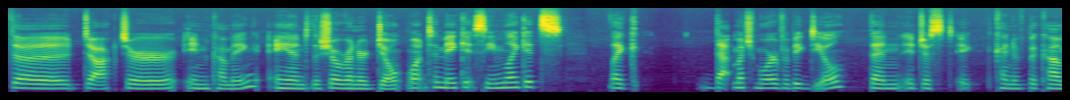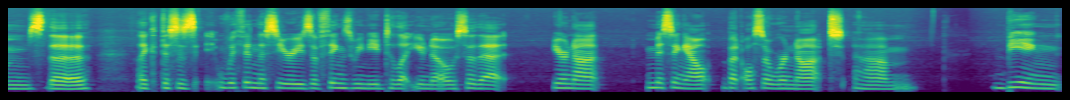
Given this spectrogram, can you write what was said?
the doctor incoming and the showrunner don't want to make it seem like it's like that much more of a big deal, then it just it kind of becomes the like this is within the series of things we need to let you know so that you're not missing out, but also we're not um, being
